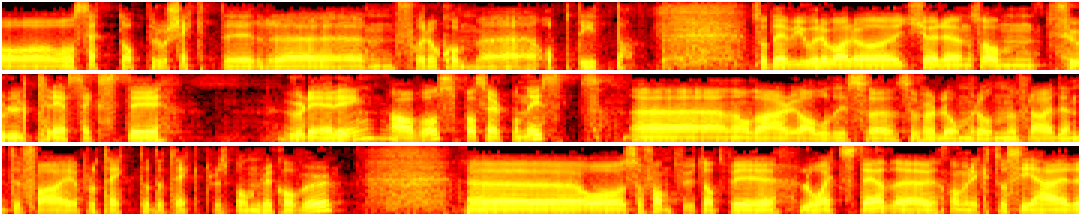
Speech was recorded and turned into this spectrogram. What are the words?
å, å sette opp prosjekter uh, for å komme opp dit, da. Så det vi gjorde var å kjøre en sånn full 360 vurdering av oss basert på NIST. Uh, og da er det jo alle disse selvfølgelig områdene fra Identify, Protect, og Detect, Respond, Recover. Uh, og så fant vi ut at vi lå et sted. Jeg kommer ikke til å si her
